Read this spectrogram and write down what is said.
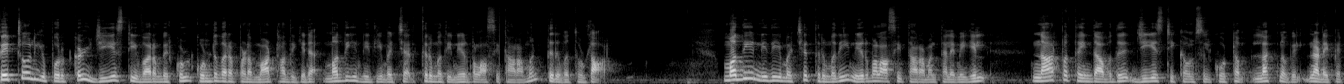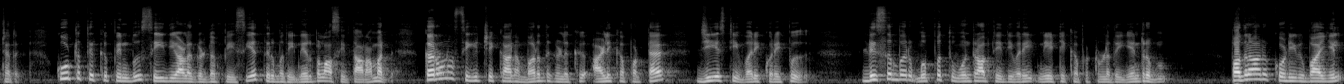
பெட்ரோலிய பொருட்கள் ஜிஎஸ்டி வரம்பிற்குள் கொண்டுவரப்பட மாட்டாது என மத்திய நிதியமைச்சர் திருமதி நிர்மலா சீதாராமன் தெரிவித்துள்ளார். மத்திய நிதியமைச்சர் திருமதி நிர்மலா சீதாராமன் தலைமையில் நாற்பத்தைந்தாவது ஜிஎஸ்டி கவுன்சில் கூட்டம் லக்னோவில் நடைபெற்றது. கூட்டத்திற்கு பின்பு செய்தியாளர்களிடம் பேசிய திருமதி நிர்மலா சீதாராமன் கரோனா சிகிச்சைக்கான மருந்துகளுக்கு அளிக்கப்பட்ட ஜிஎஸ்டி வரி குறைப்பு டிசம்பர் முப்பத்தி ஒன்றாம் தேதி வரை நீட்டிக்கப்பட்டுள்ளது என்றும் பதினாறு கோடி ரூபாயில்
